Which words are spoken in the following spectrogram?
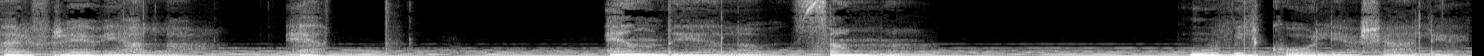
Därför är vi alla ovillkorliga kärlek.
